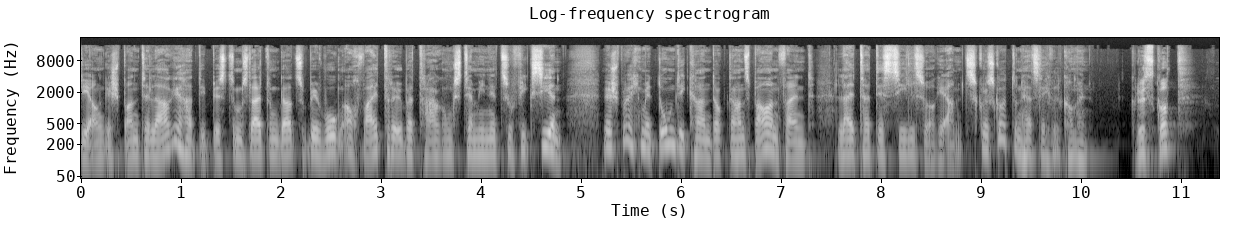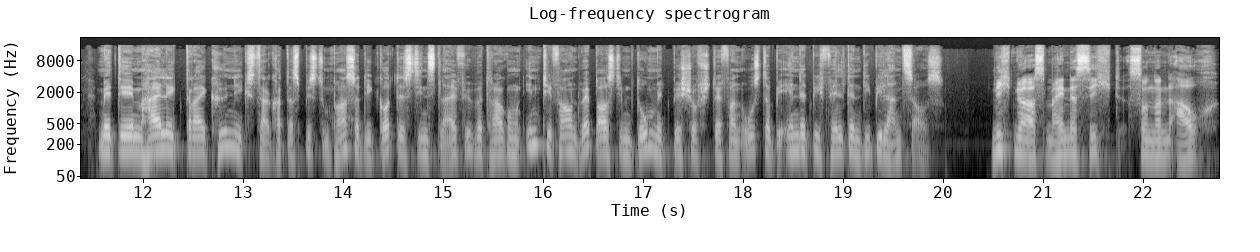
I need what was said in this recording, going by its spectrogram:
Die angespannte Lage hat die Bistumsleitung dazu bewogen, auch weitere Übertragungstermine zu fixieren. Wir sprechen mit Domdekan Dr. Hans Bauernfeind, Leiter des Seelsorgeamts. Grüß Gott und herzlich willkommen. Grüß Gott. Mit dem Heilig Dreikönigstag hat das Bistum Passau die Gottesdienst-Live-Übertragung in TV und Web aus dem Dom mit Bischof Stefan Oster beendet. Wie fällt denn die Bilanz aus? Nicht nur aus meiner Sicht, sondern auch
